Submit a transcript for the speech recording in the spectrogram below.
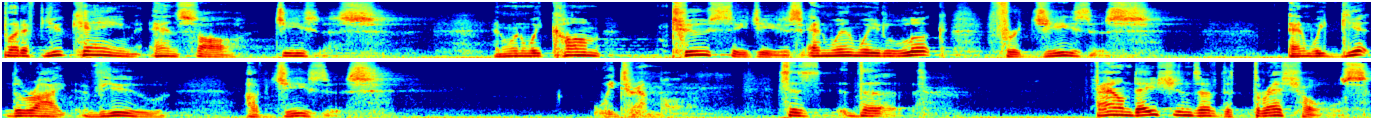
But if you came and saw Jesus, and when we come to see Jesus, and when we look for Jesus, and we get the right view of Jesus, we tremble. It says the foundations of the thresholds.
